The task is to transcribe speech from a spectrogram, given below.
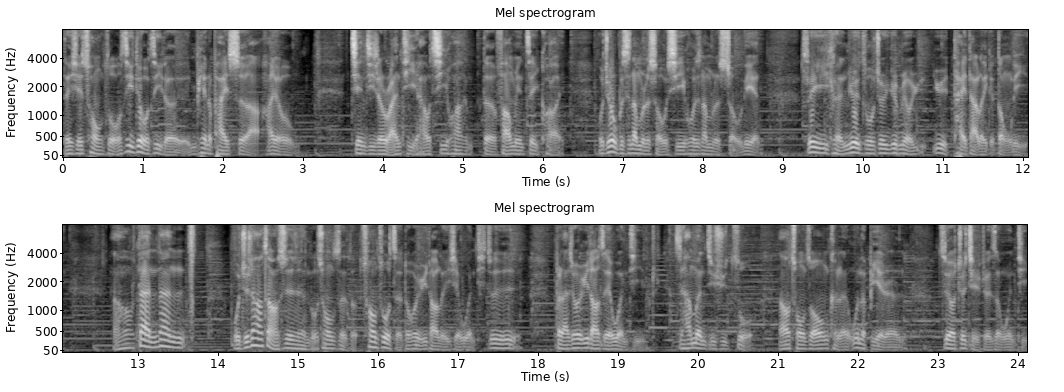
的一些创作，我自己对我自己的影片的拍摄啊，还有剪辑的软体，还有企划的方面这一块，我觉得我不是那么的熟悉，或是那么的熟练，所以可能越做就越没有越太大的一个动力。然后，但但，我觉得他正好是很多创作者的创作者都会遇到的一些问题，就是本来就会遇到这些问题，只是他们继续做，然后从中可能问了别人，最后就解决这种问题。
